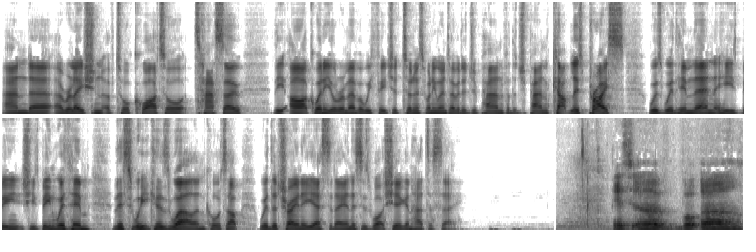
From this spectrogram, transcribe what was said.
and uh, a relation of Torquato Tasso. The ARC winner, you'll remember we featured Tunnes when he went over to Japan for the Japan Cup. Liz Price was with him then. He's been, she's been with him this week as well and caught up with the trainer yesterday. And this is what Schiergen had to say. Yes, uh, well, uh,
